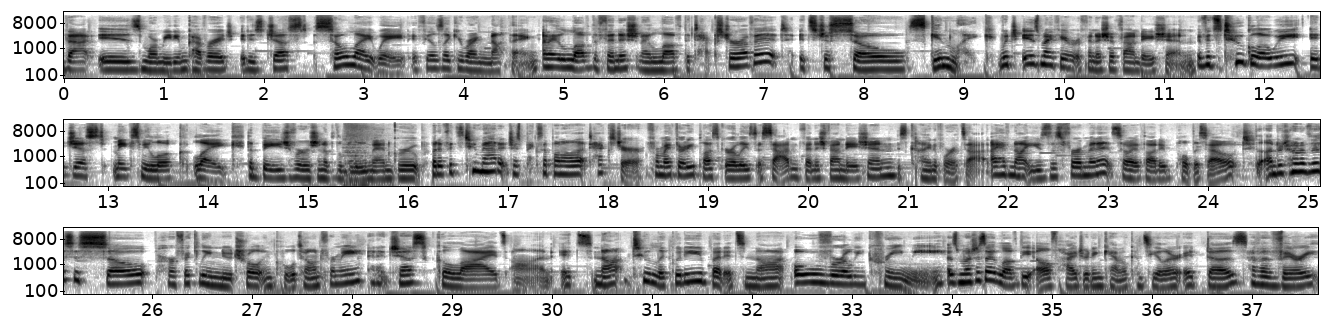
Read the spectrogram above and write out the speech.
that is more medium coverage, it is just so lightweight. It feels like you're wearing nothing. And I love the finish and I love the texture of it. It's just so skin-like which is my favorite finish of foundation. If it's too glowy, it just makes me look like the beige version of the Blue Man group. But if it's too matte, it just picks up on all that texture. For my 30 plus girlies, a satin finish foundation is kind of where it's at. I have not used this for a minute, so I thought I'd pull this out. The undertone of this is so perfectly neutral and cool tone for me, and it just glides on. It's not too liquidy, but it's not overly creamy. As much as I love the e.l.f. Hydrating Camo Concealer, it does have a very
